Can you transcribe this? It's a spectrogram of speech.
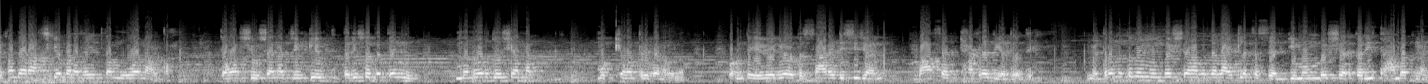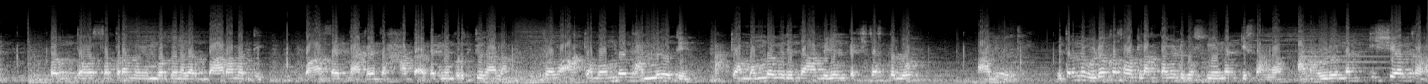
एखाद्या राजकीय पदाचा इतका मोह नव्हता. तेव्हा शिवसेना जिंकली होती तरी सुद्धा त्यांनी मनोहर जोशी यांना मुख्यमंत्री बनवलं. परंतु हे वेगळं होतं. सारे डिसिजन बाळासाहेब ठाकरेच घेत होते. मित्रांनो तुम्ही मुंबई शहराबद्दल ऐकलंच असेल की मुंबई शहर कधी थांबत नाही. परंतु तेव्हा सतरा नोव्हेंबर दोन हजार बारा मध्ये बाळासाहेब ठाकरेंचा हार्ट अटॅकने मृत्यू झाला. तेव्हा अख्ख्या मुंबई थांबले होते. अख्ख्या मुंबईमध्ये दहा मिलियनपेक्षा जास्त लोक आले होते. मित्रांनो व्हिडिओ कसा वाटला? कमेंट बॉक्समध्ये नक्की सांगा आणि हा व्हिडिओ नक्की शेअर करा.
